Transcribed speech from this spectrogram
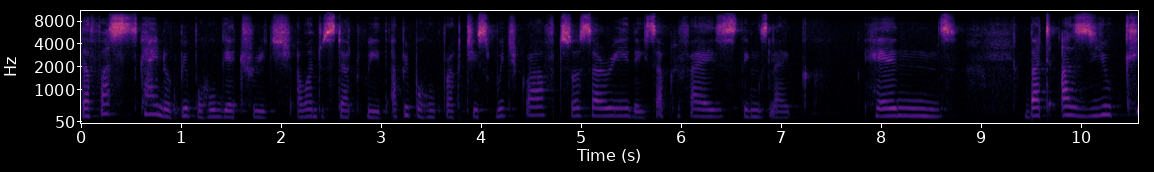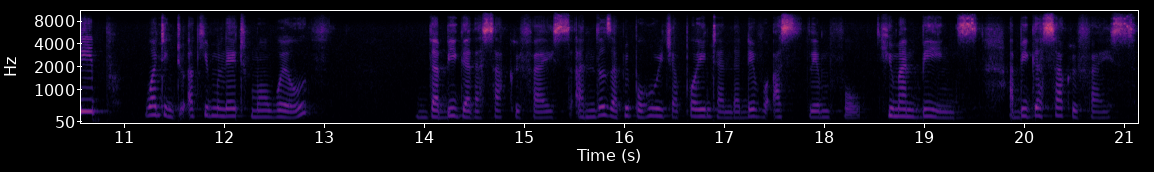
the first kind of people who get rich i want to start with are people who practice witchcraft sorcery they sacrifice things like hens but as you keep wanting to accumulate more wealth, the bigger the sacrifice. And those are people who reach a point and the devil asks them for human beings, a bigger sacrifice.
